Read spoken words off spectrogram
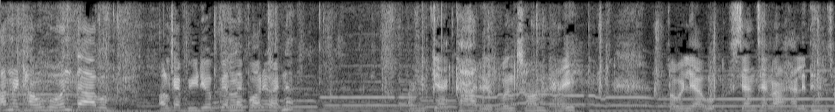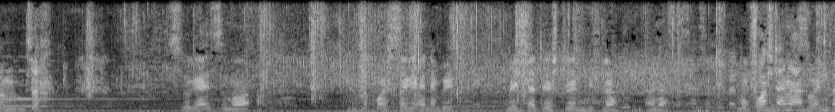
आफ्नै ठाउँको हो नि त अब हल्का भिडियो पेल्नै पऱ्यो होइन? अनि त्यहाँ कारहरू पनि छन् है। तपाईँले अब सानो सानो आँखाले देख्न सक्नुहुन्छ। सो गाइज म पसिसकेँ होइन भेट भेटघाट रेस्टुरेन्टभित्र होइन। म फर्स्ट टाइम आएको हो नि त।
